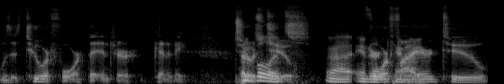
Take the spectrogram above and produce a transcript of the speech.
was it two or four that enter Kennedy? Two bullets uh, Two. entered Four Kennedy. fired to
